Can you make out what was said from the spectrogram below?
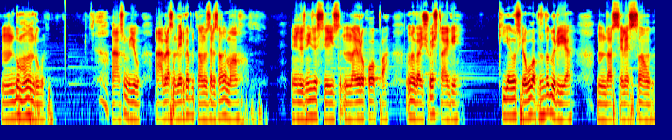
do mundo assumiu a abraçadeira de capitão da seleção alemã em 2016 na Eurocopa, no lugar de Schweinsteiger, que anunciou a aposentadoria da seleção.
